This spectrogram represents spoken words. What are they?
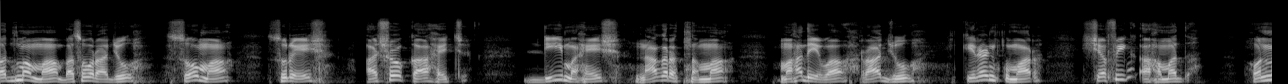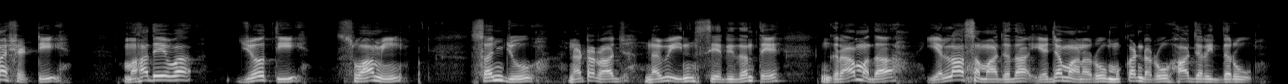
ಪದ್ಮಮ್ಮ, ಬಸವರಾಜು, ಸೋಮ, ಸುರೇಶ್, ಅಶೋಕ ಹೆಚ್, ಡಿ ಮಹೇಶ್, ನಾಗರತ್ನಮ್ಮ, ಮಹದೇವ, ರಾಜು, ಕಿರಣ್ ಕುಮಾರ್, ಶಫೀಕ್ ಅಹಮದ್, ಹೊನ್ನಶೆಟ್ಟಿ, ಮಹದೇವ, ಜ್ಯೋತಿ, ಸ್ವಾಮಿ, ಸಂಜು, ನಟರಾಜ್, ನವೀನ್ ಸೇರಿದಂತೆ ಗ್ರಾಮದ ಎಲ್ಲ ಸಮಾಜದ ಯಜಮಾನರು, ಮುಖಂಡರು ಹಾಜರಿದ್ದರು.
